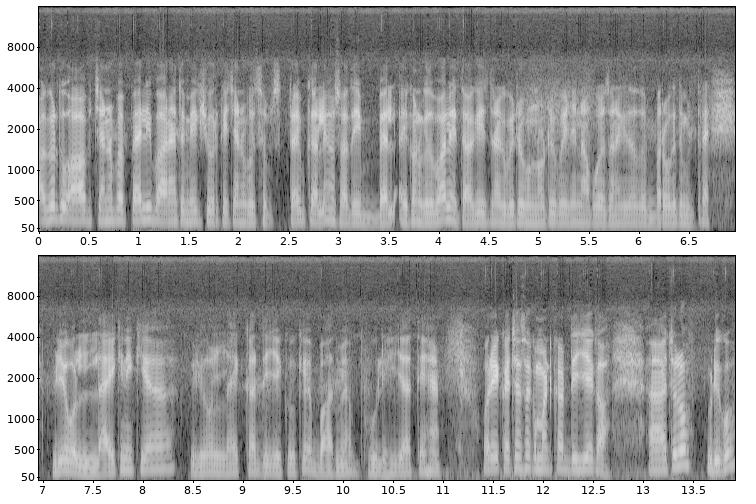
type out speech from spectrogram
अगर तो आप चैनल पर पहली बार हैं तो मेक श्योर के चैनल को सब्सक्राइब कर लें और साथ ही बेल आइकन को दबा लें, ताकि इस तरह का वीडियो को नोटिफिकेशन आपको आसानी के साथ बर वक्त मिलता है वीडियो को लाइक नहीं किया वीडियो को लाइक कर दीजिए, क्योंकि बाद में आप भूल ही जाते हैं। और एक अच्छा सा कमेंट कर दीजिएगा। चलो वीडियो को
